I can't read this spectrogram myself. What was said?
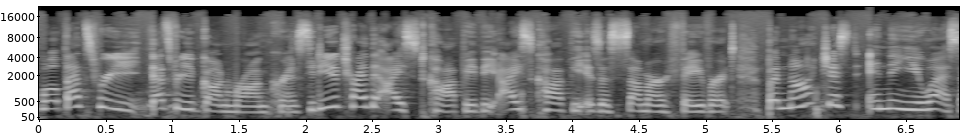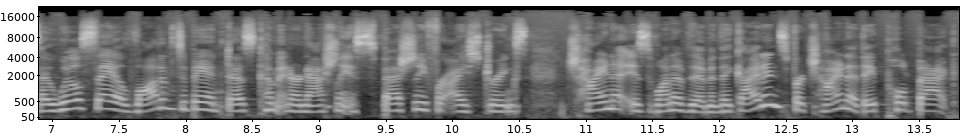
Well, that's where you, that's where you've gone wrong, Chris. You need to try the iced coffee. The iced coffee is a summer favorite, but not just in the U.S. I will say a lot of demand does come internationally, especially for iced drinks. China is one of them, and the guidance for China they pulled back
